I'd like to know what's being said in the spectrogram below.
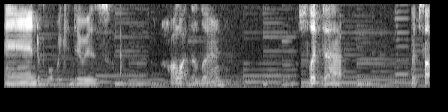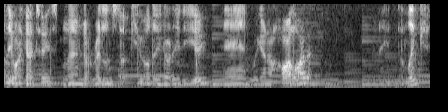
and what we can do is highlight the learn, select a website that you want to go to, learn.redlands.qld.edu, and we're going to highlight it, hit the link,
